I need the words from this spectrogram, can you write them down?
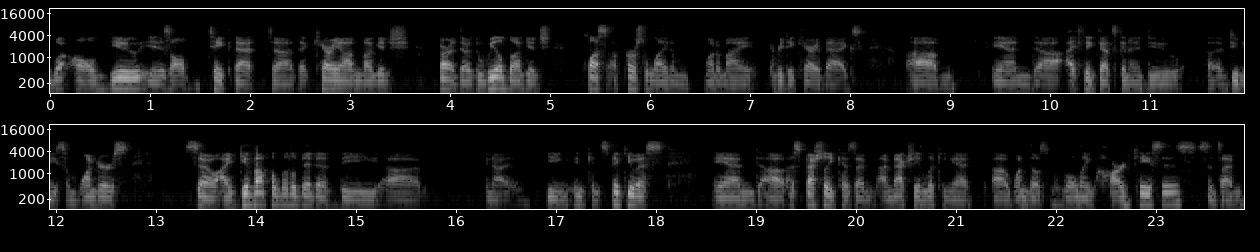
what I'll do is I'll take that uh, that carry-on luggage or the, the wheeled luggage plus a personal item, one of my everyday carry bags, um, and uh, I think that's going to do uh, do me some wonders. So I give up a little bit of the uh, you know being inconspicuous and uh, especially because I'm, I'm actually looking at uh, one of those rolling hard cases since I'm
